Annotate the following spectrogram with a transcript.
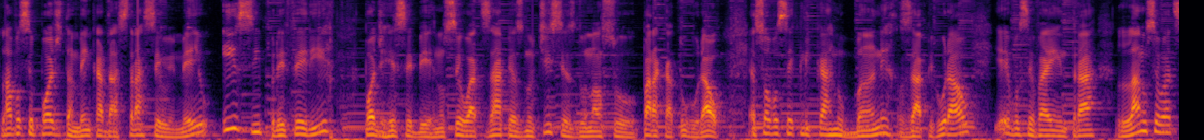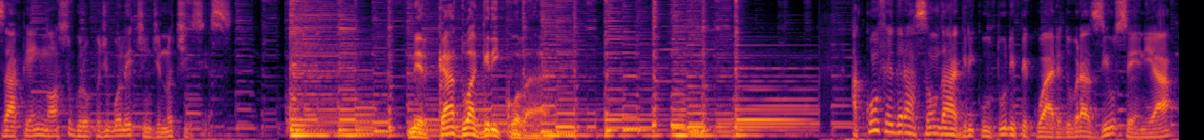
lá você pode também cadastrar seu e-mail e, se preferir, pode receber no seu WhatsApp as notícias do nosso Paracatu Rural. É só você clicar no banner Zap Rural e aí você vai entrar lá no seu WhatsApp em nosso grupo de boletim de notícias. Mercado Agrícola Confederação da Agricultura e Pecuária do Brasil, CNA,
